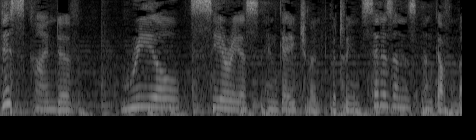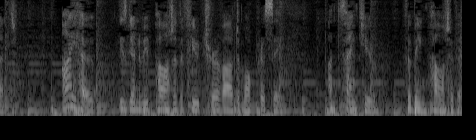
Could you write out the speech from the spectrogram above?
This kind of real, serious engagement between citizens and government, I hope, is going to be part of the future of our democracy. And thank you for being part of it.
